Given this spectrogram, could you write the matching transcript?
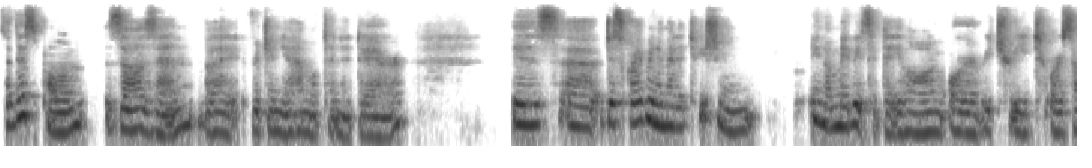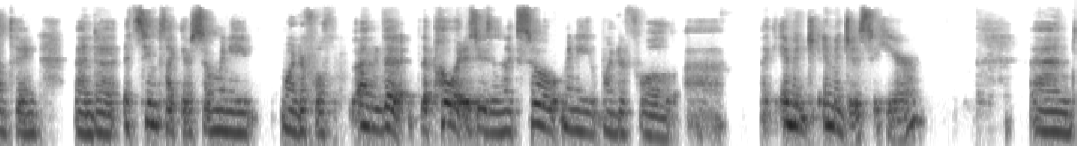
So this poem, Zazen by Virginia Hamilton Adair, is uh, describing a meditation. You know, maybe it's a day long or a retreat or something, and uh, it seems like there's so many wonderful. Um, the the poet is using like so many wonderful uh, like image images here, and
